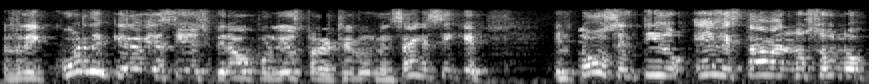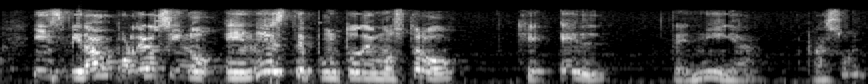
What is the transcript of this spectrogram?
recuerden que él había sido inspirado por Dios para crear un mensaje, así que en todo sentido, él estaba no solo inspirado por Dios, sino en este punto demostró que él tenía razón.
